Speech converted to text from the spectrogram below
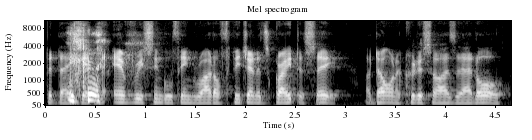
but they're getting every single thing right off the pitch, and it's great to see. I don't want to criticise it at all.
